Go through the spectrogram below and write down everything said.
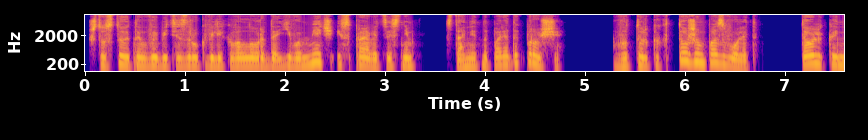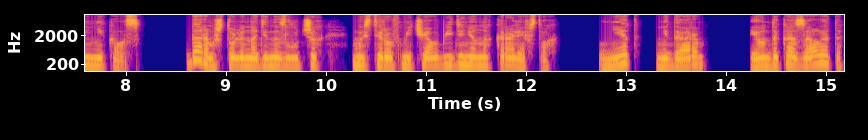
что стоит им выбить из рук великого лорда его меч и справиться с ним, станет на порядок проще. Вот только кто же им позволит? Только не Николас. Даром, что ли, он один из лучших мастеров меча в Объединенных Королевствах? Нет, не даром. И он доказал это,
